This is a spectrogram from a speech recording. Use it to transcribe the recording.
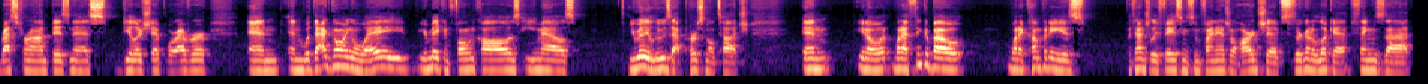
restaurant, business, dealership, wherever. And and with that going away, you're making phone calls, emails. You really lose that personal touch. And you know, when I think about when a company is potentially facing some financial hardships, they're going to look at things that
